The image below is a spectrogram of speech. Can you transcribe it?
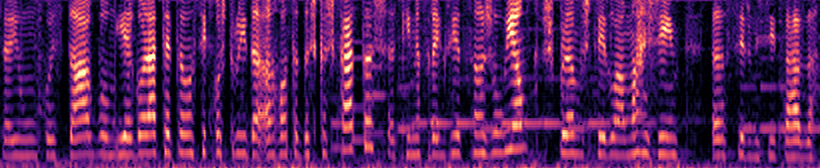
tem um coice de água e agora até estão a ser construída a rota das cascatas aqui na freguesia de São Julião. Esperamos ter lá mais gente a ser visitada.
